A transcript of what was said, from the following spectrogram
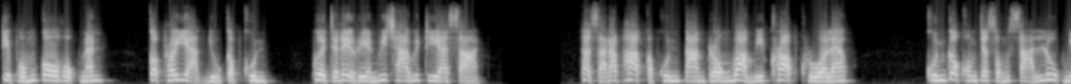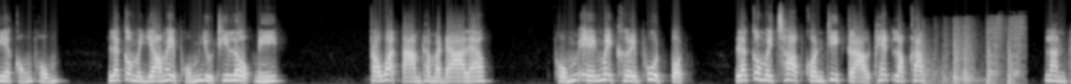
ที่ผมโกหกนั้น ก็เพราะอยากอยู่กับคุณ เพื่อจะได้เรียนวิชาวิทยาศาสตร์ ถ้าสารภาพกับคุณตามตรงว่ามีครอบครัวแล้ว คุณก็คงจะสงสารลูกเมียของผม และก็ไม่ยอมให้ผมอยู่ที่โลกนี้ เพราะว่าตามธรรมดาแล้ว ผมเองไม่เคยพูดปด และก็ไม่ชอบคนที่กล่าวเท็จหรอกครับ หล่อนพ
